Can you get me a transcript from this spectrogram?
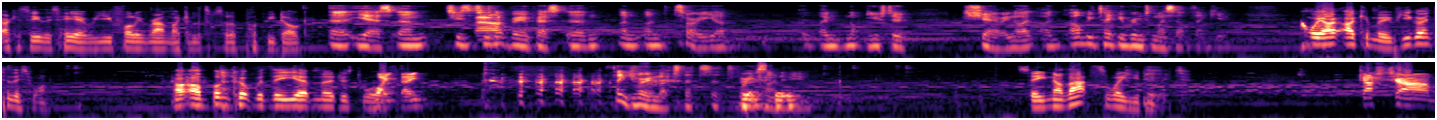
I can see this here with you following around like a little sort of puppy dog. Uh, yes, um, she's she's Ah. not very impressed. Um, I'm I'm sorry. Uh, I'm not used to sharing. I, I I'll be taking room to myself. Thank you. Don't worry, I, I can move. You go into this one. I'll, I'll bunk up with the uh, murderous dwarf. White knight. Thank you very much. That's that's very Great kind of you. See, now that's the way you do it. Cash charm.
